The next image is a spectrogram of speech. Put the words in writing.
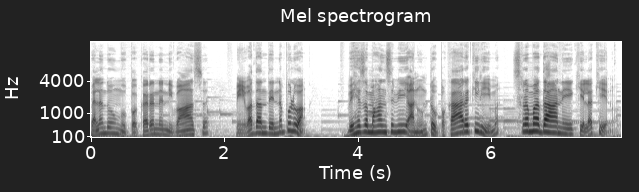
පැළඳුම් උපකරන නිවාස මේවා දන් දෙන්න පුළුවන්. වෙහෙස මහන්ස වී අනුන්ට උපකාර කිරීම ශ්‍රමදානය කියලා කියනවා.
